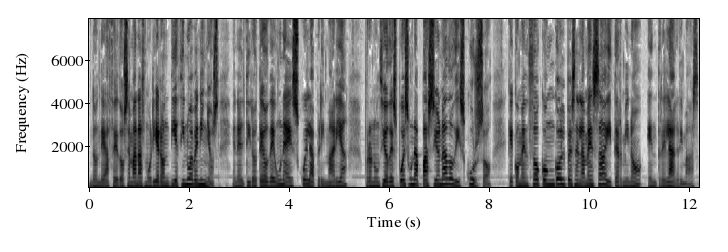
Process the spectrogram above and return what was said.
donde hace dos semanas murieron 19 niños en el tiroteo de una escuela primaria, pronunció después un apasionado discurso que comenzó con golpes en la mesa y terminó entre lágrimas.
